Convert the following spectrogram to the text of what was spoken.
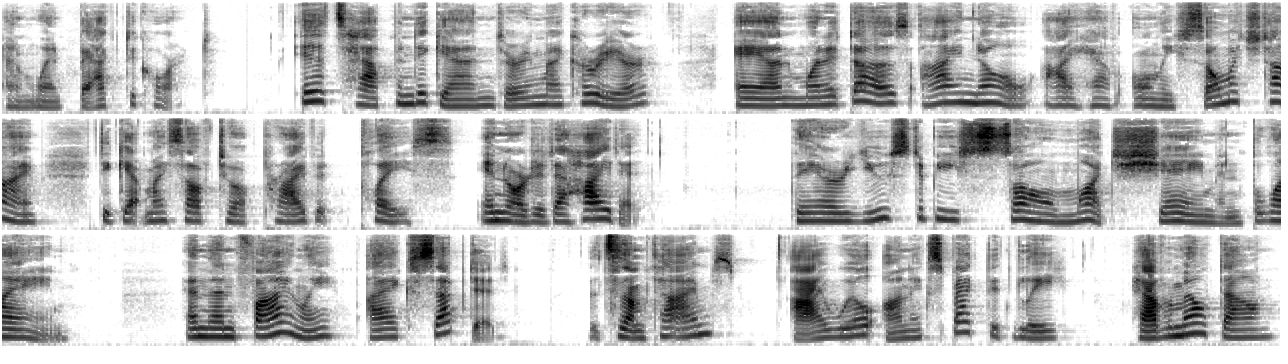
and went back to court. It's happened again during my career, and when it does, I know I have only so much time to get myself to a private place in order to hide it. There used to be so much shame and blame. And then finally, I accepted that sometimes I will unexpectedly have a meltdown,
